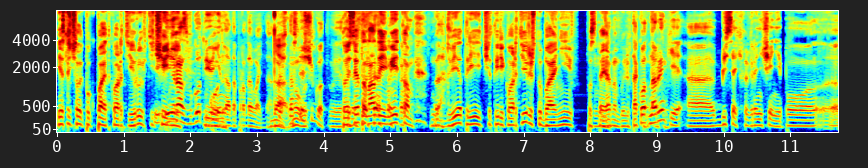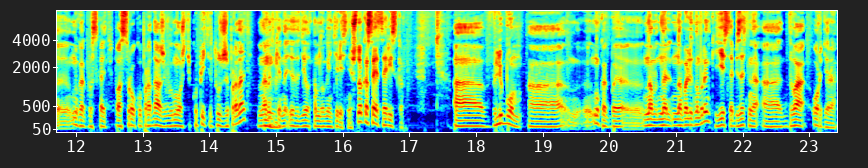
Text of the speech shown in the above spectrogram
если человек покупает квартиру и в И- течение и, раз в год ее не надо продавать, да. Да, То есть на ну следующий год вы То есть это надо иметь там Да. 2, 3, 4 квартиры, чтобы они постоянно были... в- Так вот, на рынке э, без всяких ограничений по, э, ну, как бы сказать, по сроку продажи вы можете купить и тут же продать. На рынке это делать намного интереснее. Что касается рисков. А, в любом, ну, как бы, э, на, на- на валютном рынке есть обязательно два ордера.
